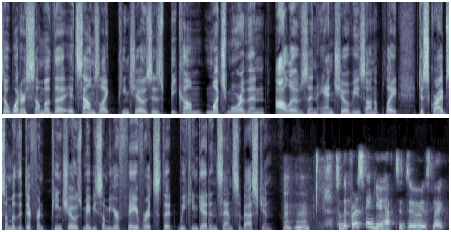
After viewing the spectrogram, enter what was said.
So, what are some of the? It sounds like pinchos has become much more than olives and anchovies on a plate. Describe some of the different pinchos, maybe some of your favorites that we can get in San Sebastian. Mm-hmm. So, the first thing you have to do is like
